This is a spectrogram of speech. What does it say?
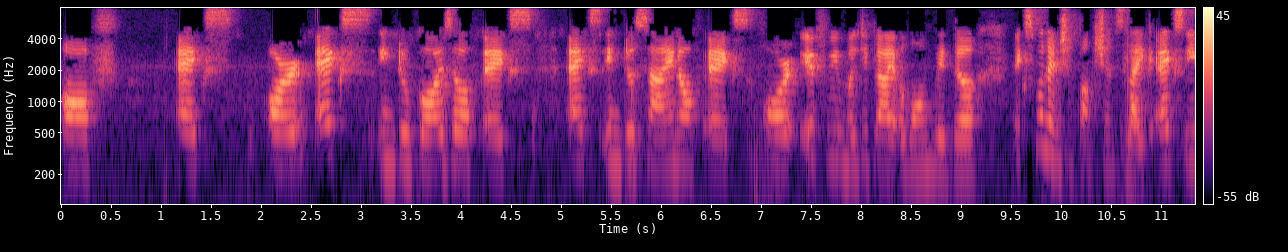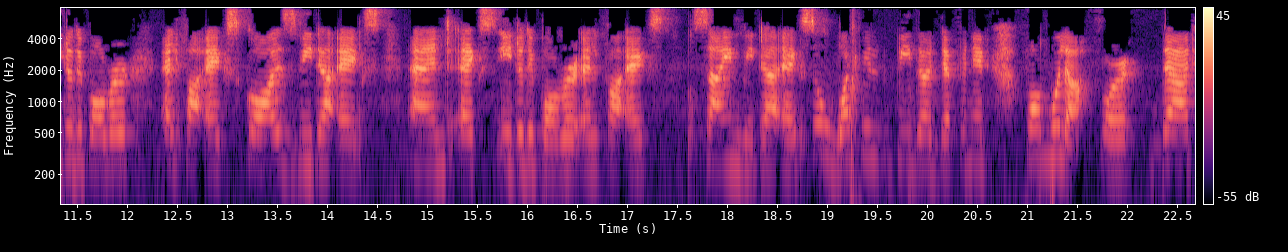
of x or x into cos of x x into sine of x or if we multiply along with the exponential functions like x e to the power alpha x cos beta x and x e to the power alpha x sine beta x. So what will be the definite formula for that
